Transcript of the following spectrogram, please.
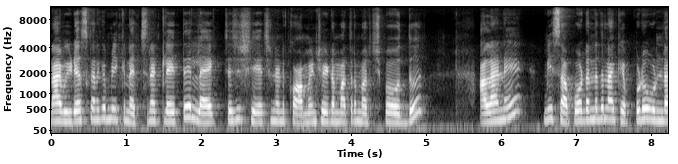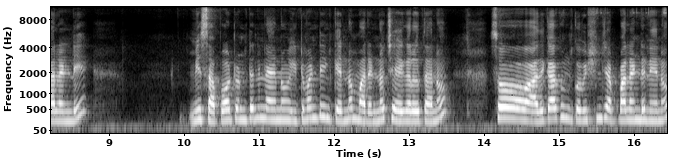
నా వీడియోస్ కనుక మీకు నచ్చినట్లయితే లైక్ చేసి షేర్ చేయండి కామెంట్ చేయడం మాత్రం మర్చిపోవద్దు. అలానే మీ సపోర్ట్ అనేది నాకు ఎప్పుడూ ఉండాలండి. మీ సపోర్ట్ ఉంటేనే నేను ఇటువంటి ఇంకెన్నో మరెన్నో చేయగలుగుతాను. సో అది కాక ఇంకో విషయం చెప్పాలండి నేను.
